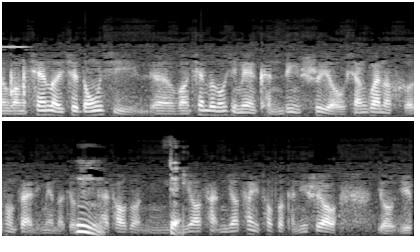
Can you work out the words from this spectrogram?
嗯，网签了一些东西，呃，网签的东西里面肯定是有相关的合同在里面的，就是平台操作，你你要参你要参与操作，肯定是要有有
